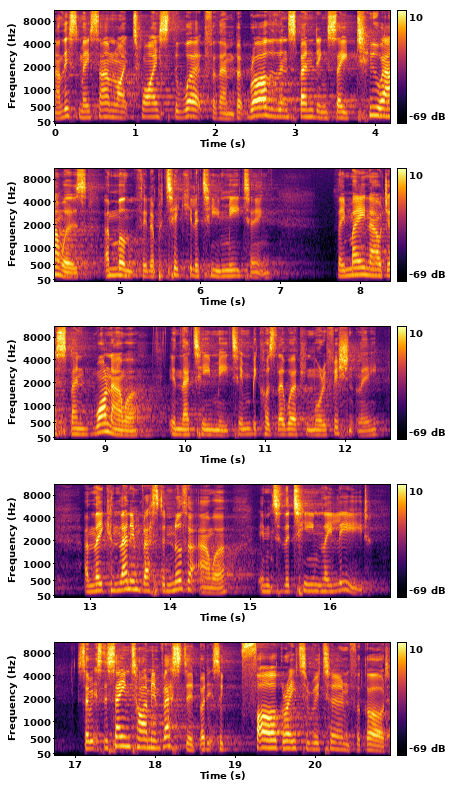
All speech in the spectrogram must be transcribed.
Now, this may sound like twice the work for them, but rather than spending, say, two hours a month in a particular team meeting, they may now just spend one hour in their team meeting because they're working more efficiently, and they can then invest another hour into the team they lead. So it's the same time invested, but it's a far greater return for God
